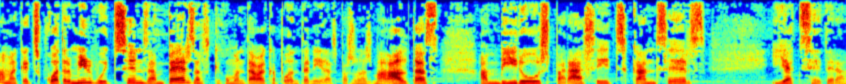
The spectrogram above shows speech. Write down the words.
amb aquests 4.800 ampers, els que comentava que poden tenir les persones malaltes, amb virus, paràsits, càncers i etc.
